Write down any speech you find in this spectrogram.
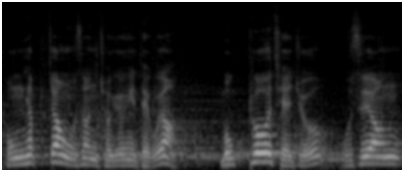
동협정 우선 적용이 되고요. 목표 제주, 우수영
